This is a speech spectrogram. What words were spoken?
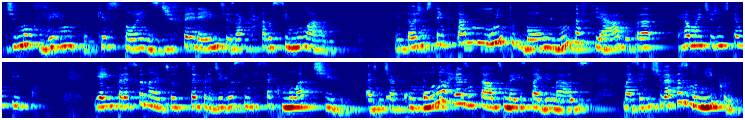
de 90 questões diferentes a cada simulado. Então a gente tem que estar tá muito bom, muito afiado para realmente a gente ter o pico. E é impressionante, eu sempre digo assim que isso é acumulativo. A gente acumula resultados meio estagnados, mas se a gente estiver fazendo micro,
